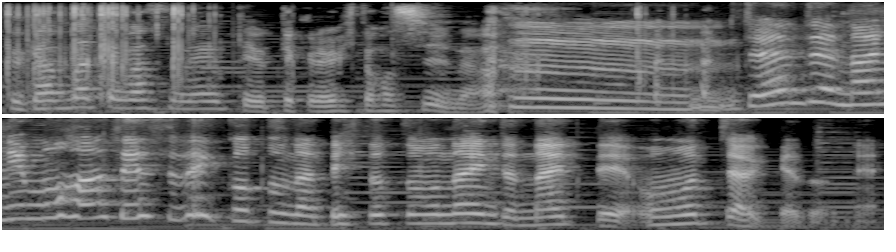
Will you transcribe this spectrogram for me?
く頑張ってますねって言ってくれる人欲しいな。うーん全然何も反省すべきことなんて一つもないんじゃないって思っちゃうけどね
